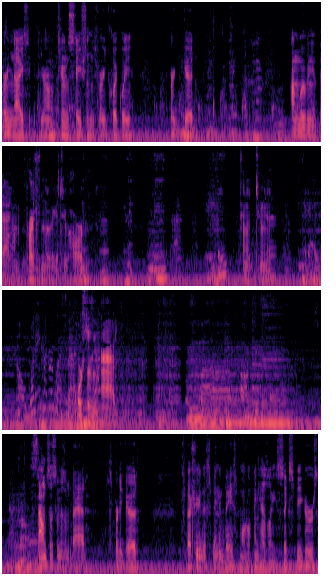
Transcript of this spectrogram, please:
very nice. If you're on tune stations very quickly, very good. I'm moving it back. I'm probably just moving it too hard. Of course, there's an ad. Sound system isn't bad. It's pretty good. Especially this being a base model. I think has like six speakers.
